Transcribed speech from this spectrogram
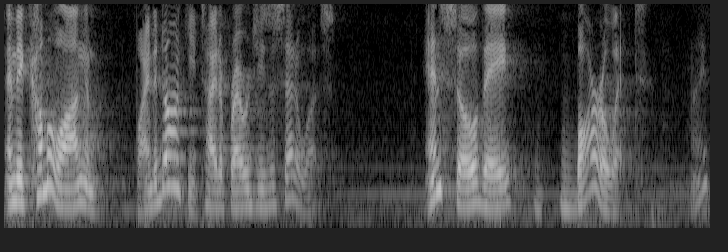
And they come along and find a donkey tied up right where Jesus said it was. And so they borrow it. Right?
